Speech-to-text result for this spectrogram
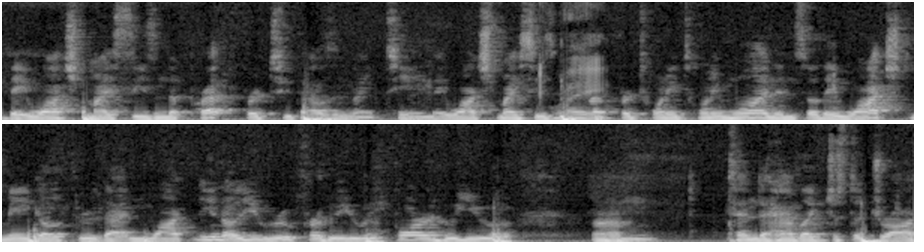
they watched my season to prep for 2019. They watched my season right. prep for 2021, and so they watched me go through that and watch. You know, you root for who you root for and who you um, tend to have like just a draw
